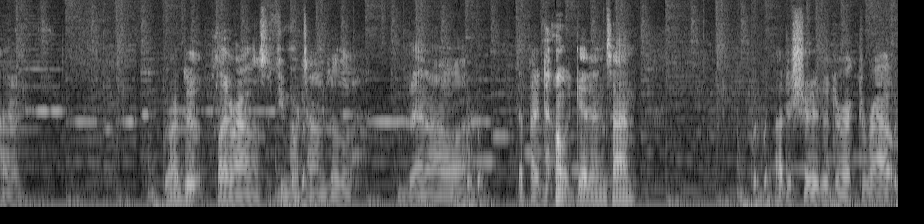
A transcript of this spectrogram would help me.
Alright. I'll do play around this a few more times, other then I'll, uh, if I don't get in time, I'll just show you the direct route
